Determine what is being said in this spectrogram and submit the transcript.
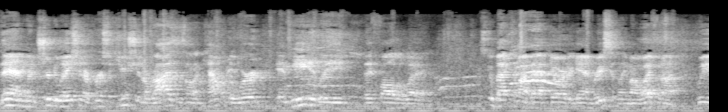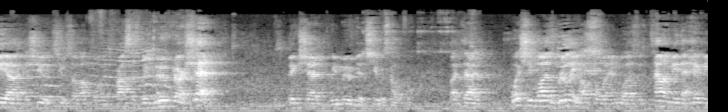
Then, when tribulation or persecution arises on account of the word, immediately they fall away. Let's go back to my backyard again. Recently, my wife and I, we, uh, she, she was so helpful in this process, we moved our shed big shed. We moved it. She was helpful. But uh, what she was really helpful in was, telling me that, hey, we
